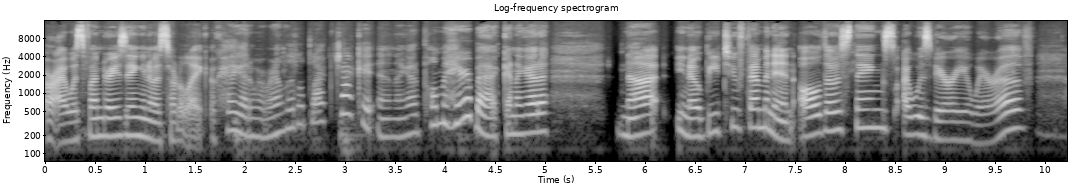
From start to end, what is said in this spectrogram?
or I was fundraising, you know, it's sort of like, okay, I got to wear a little black jacket, and I got to pull my hair back, and I got to not, you know, be too feminine. All those things I was very aware of. Mm-hmm.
